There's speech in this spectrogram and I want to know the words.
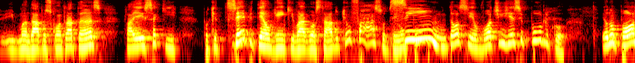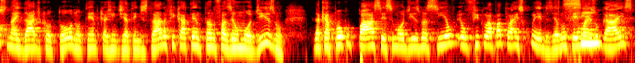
e, e mandar para os contratantes. Falar, é isso aqui. Porque sempre tem alguém que vai gostar do que eu faço. Tem um Sim. público. Então, assim, eu vou atingir esse público. Eu não posso, na idade que eu tô, no tempo que a gente já tem de estrada, ficar tentando fazer um modismo. Daqui a pouco passa esse modismo assim, eu, eu fico lá para trás com eles. Eu não tenho Sim. mais o gás,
